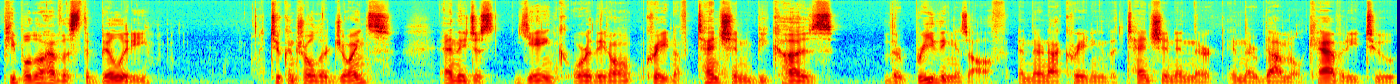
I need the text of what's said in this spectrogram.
people don't have the stability to control their joints and they just yank or they don't create enough tension because their breathing is off and they're not creating the tension in their in their abdominal cavity to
